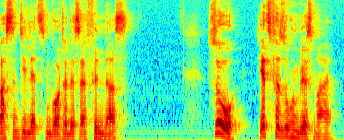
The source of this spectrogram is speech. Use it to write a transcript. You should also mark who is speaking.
Speaker 1: Was sind die letzten Worte des Erfinders? So, jetzt versuchen wir es mal.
